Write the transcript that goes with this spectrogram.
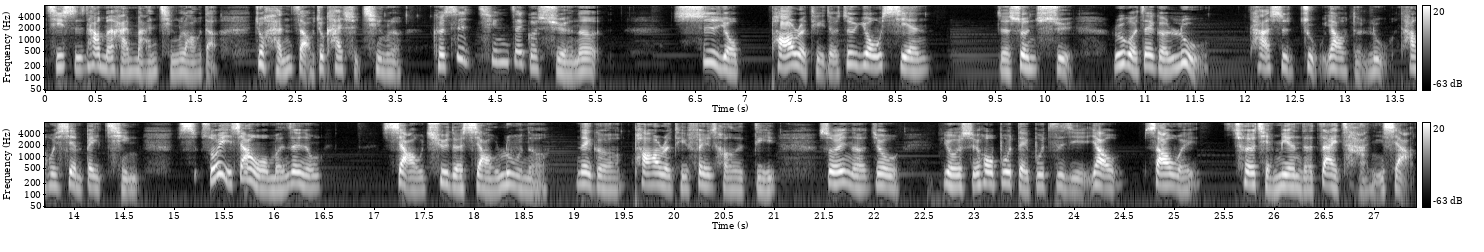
其实他们还蛮勤劳的，就很早就开始清了。可是清这个雪呢，是有 priority 的，就优先的顺序。如果这个路它是主要的路，它会先被清。所以像我们这种小区的小路呢，那个 priority 非常的低，所以呢就。有时候不得不自己要稍微车前面的再铲一下，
